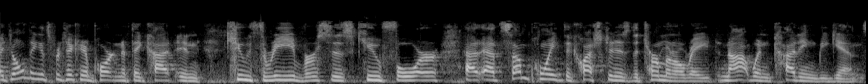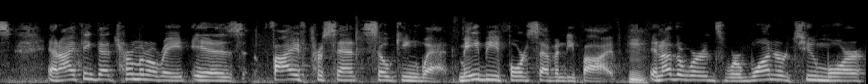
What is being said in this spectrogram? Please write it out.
I, don't think it's particularly important if they cut in Q3 versus Q4. At, at, some point, the question is the terminal rate, not when cutting begins. And I think that terminal rate is 5% soaking wet, maybe 475. Hmm. In other words, we're one or two more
